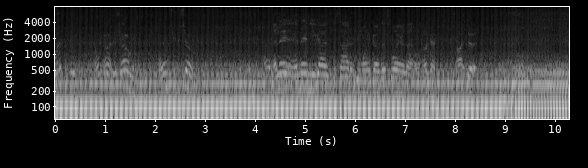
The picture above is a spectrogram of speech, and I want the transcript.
All right, show me. I want you to show me. And then, and then you guys decide if you want to go this way or that way. Okay. All right, do it. It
